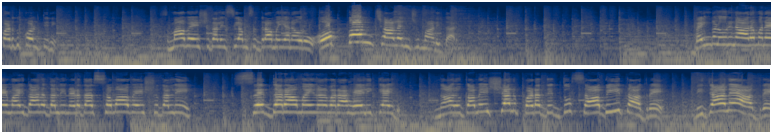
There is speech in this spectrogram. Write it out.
ಪಡೆದುಕೊಳ್ತೀನಿ. ಸಮಾವೇಶದಲ್ಲಿ ಸಿಎಂ ಸಿದ್ದರಾಮಯ್ಯನವರು ಓಪನ್ ಚಾಲೆಂಜ್ ಮಾಡಿದ್ದಾರೆ. ಬೆಂಗಳೂರಿನ ಅರಮನೆ ಮೈದಾನದಲ್ಲಿ ನಡೆದ ಸಮಾವೇಶದಲ್ಲಿ ಸಿದ್ದರಾಮಯ್ಯನವರ ಹೇಳಿಕೆ ಇದು. ನಾನು ಕಮಿಷನ್ ಪಡೆದಿದ್ದು ಸಾಬೀತಾದ್ರೆ, ನಿಜಾನೇ ಆದ್ರೆ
